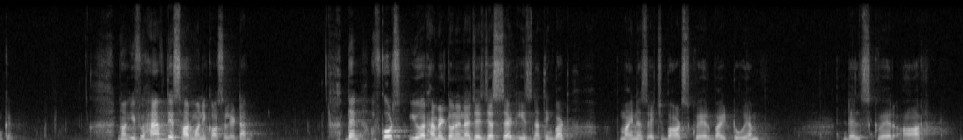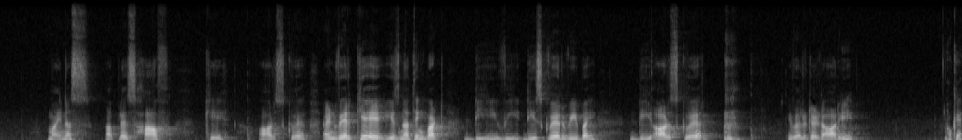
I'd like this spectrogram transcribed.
Okay. Now if you have this harmonic oscillator then of course your Hamiltonian as I just said is nothing but minus h bar square by 2 m del square r minus a plus half k r square and where k is nothing but d v d square v by d r square evaluated R e okay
